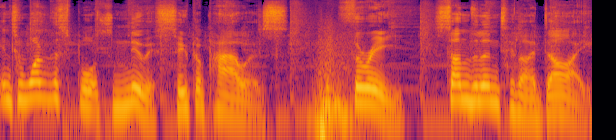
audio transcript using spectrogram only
into one of the sport's newest superpowers. 3. Sunderland Till I Die.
